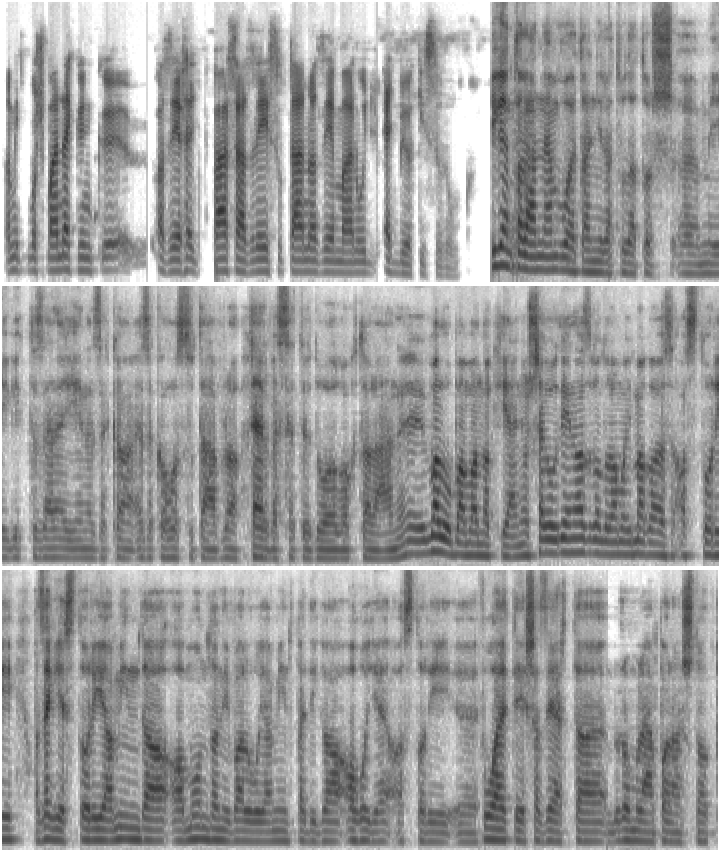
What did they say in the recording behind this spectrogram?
amit most már nekünk azért egy pár száz rész után azért már úgy egyből kiszurunk. Igen, talán nem volt annyira tudatos még itt az elején ezek a, ezek a hosszú távra tervezhető dolgok talán. Valóban vannak hiányosságok, de én azt gondolom, hogy maga az, a sztori, az egész sztoria, mind a, a mondani valója, mind pedig a, ahogy a sztori volt, és azért a Romulán parancsnok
